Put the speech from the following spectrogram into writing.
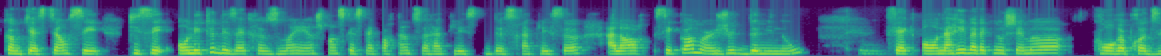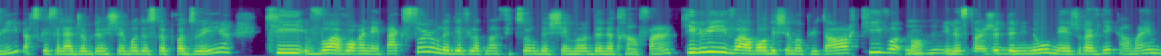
comme question. C'est puis c'est on est tous des êtres humains. Hein. Je pense que c'est important de se rappeler de se rappeler ça. Alors c'est comme un jeu de domino. Mm. Fait qu'on arrive avec nos schémas, qu'on reproduit, parce que c'est la job d'un schéma de se reproduire, qui va avoir un impact sur le développement futur de schéma de notre enfant, qui lui va avoir des schémas plus tard, qui va... Bon, et là, mm-hmm. c'est un jeu de domino, mais je reviens quand même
